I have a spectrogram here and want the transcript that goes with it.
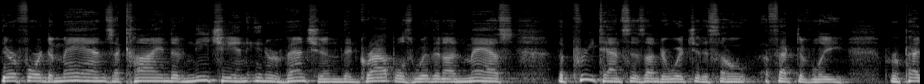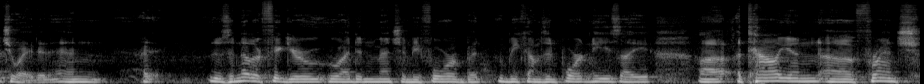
therefore demands a kind of Nietzschean intervention that grapples with and unmasks the pretenses under which it is so effectively perpetuated. And there's another figure who I didn't mention before, but who becomes important. He's a uh, Italian uh, French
